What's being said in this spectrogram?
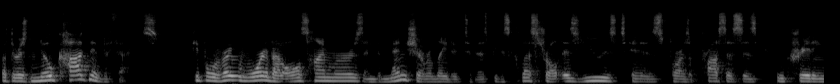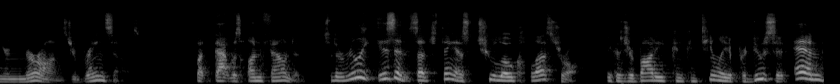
But there was no cognitive effects. People were very worried about Alzheimer's and dementia related to this because cholesterol is used as far as a process is in creating your neurons, your brain cells but that was unfounded. So there really isn't such thing as too low cholesterol because your body can continually produce it. And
